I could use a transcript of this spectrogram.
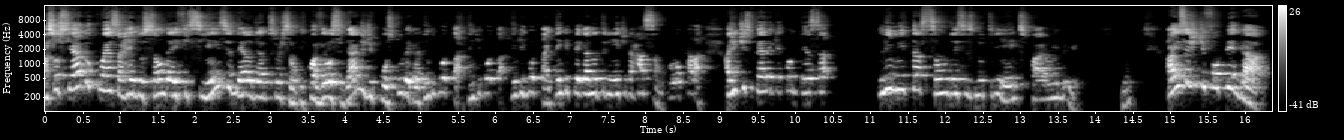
Associado com essa redução da eficiência dela de absorção e com a velocidade de postura que ela tem que botar, tem que botar, tem que botar e tem que pegar nutriente da ração, colocar lá, a gente espera que aconteça limitação desses nutrientes para o embrião. Né? Aí, se a gente for pegar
